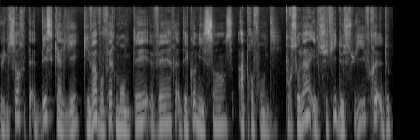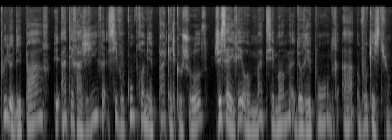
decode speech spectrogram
une sorte d'escalier qui va vous faire monter vers des connaissances approfondies. Pour cela, il suffit de suivre depuis le départ et interagir. Si vous ne comprenez pas quelque chose, j'essaierai au maximum de répondre à vos questions.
